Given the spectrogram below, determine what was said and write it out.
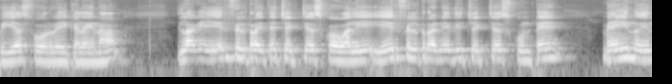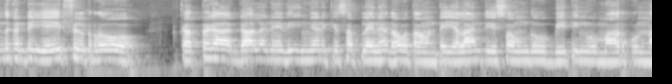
బిఎస్ ఫోర్ వెహికల్ అయినా ఇలాగ ఎయిర్ ఫిల్టర్ అయితే చెక్ చేసుకోవాలి. ఎయిర్ ఫిల్టర్ అనేది చెక్ చేసుకుంటే మెయిన్ ఎందుకంటే ఎయిర్ ఫిల్టరు కరెక్ట్గా గాలి అనేది ఇంజన్కి సప్లై అనేది అవుతూ ఉంటే ఎలాంటి సౌండ్ బీటింగ్ మార్పున్న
